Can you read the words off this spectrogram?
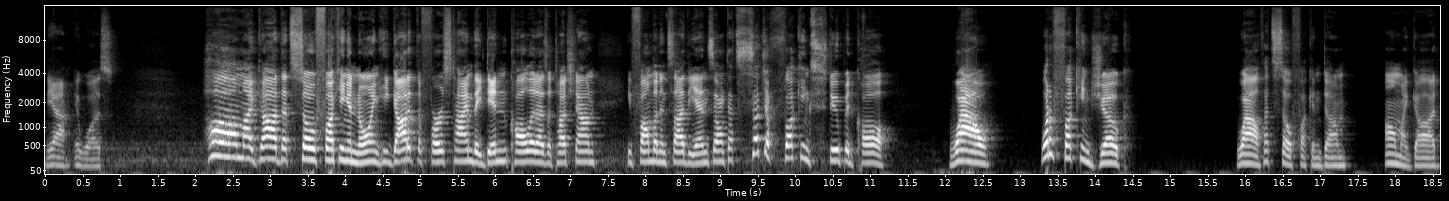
Yeah, it was. Oh my god, that's so fucking annoying. He got it the first time. They didn't call it as a touchdown. He fumbled inside the end zone. That's such a fucking stupid call. Wow. What a fucking joke. Wow, that's so fucking dumb. Oh my god.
